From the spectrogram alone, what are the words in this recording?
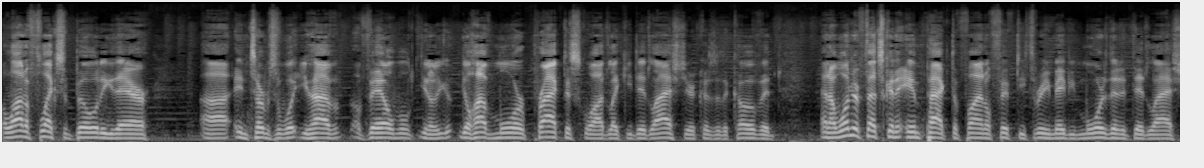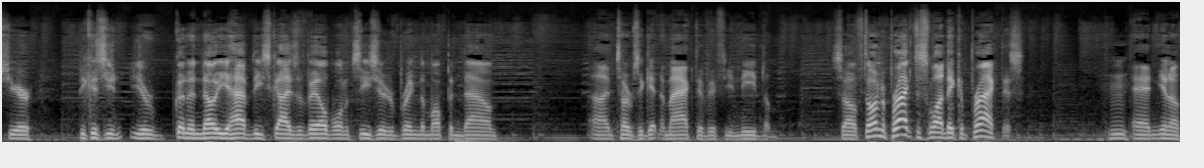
a lot of flexibility there. uh, in terms of what you have available. You know, you- you'll have more practice squad like you did last year because of the COVID. And I wonder if that's going to impact the final 53 maybe more than it did last year because you, you're going to know you have these guys available and it's easier to bring them up and down uh, in terms of getting them active if you need them. So if they're on the practice squad, they can practice. And, you know,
